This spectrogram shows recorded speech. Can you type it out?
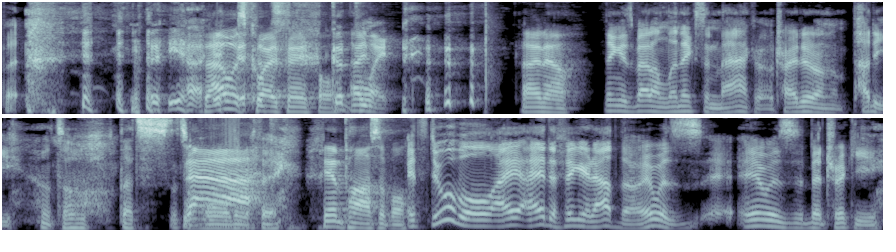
But yeah, That was quite painful. Good point. I know. thing is bad on Linux and Mac though. Tried it on PuTTY. That's oh, that's that's a whole Ah. other thing. Impossible. It's doable. I, I had to figure it out though. It was it was a bit tricky.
